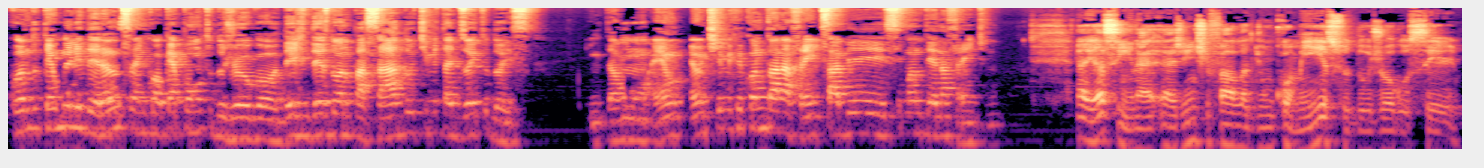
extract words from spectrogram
quando tem uma liderança em qualquer ponto do jogo, desde, desde o ano passado, o time tá 18-2. Então, é um, é um time que quando tá na frente sabe se manter na frente. Né? É, assim, né? A gente fala de um começo do jogo ser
